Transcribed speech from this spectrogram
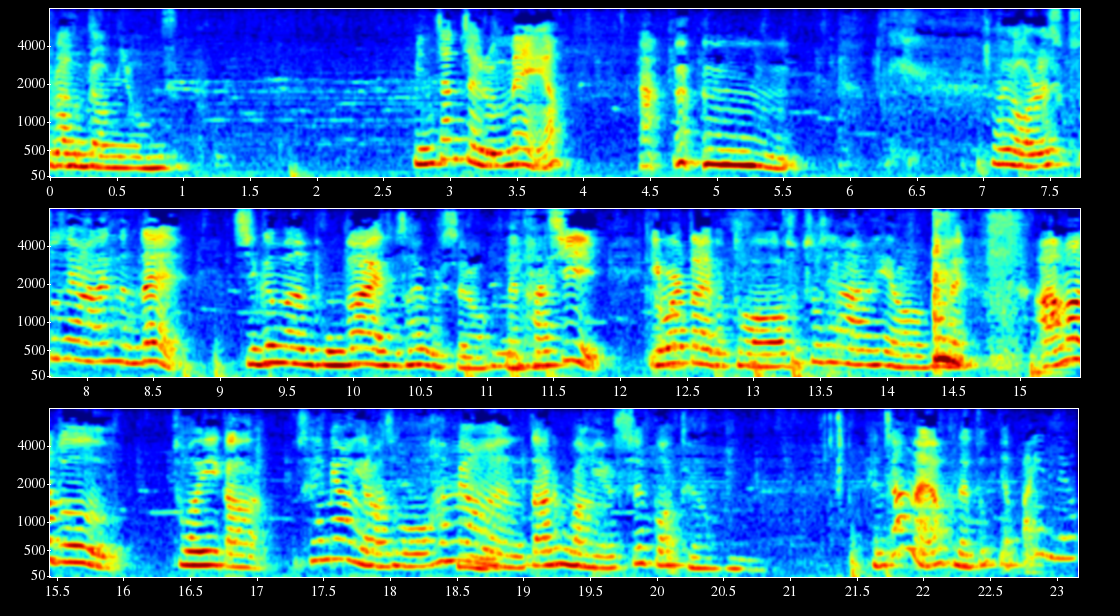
불안감이 엄습. 민찬 제 룸메예요? 음. 저희 원래 숙소 생활 했는데 지금은 본가에서 살고 있어요. 근데 다시 2월 달부터 숙소 생활을 해요. 근데 아마도 저희가 3명이라서 한 명은 다른 방에 쓸것 같아요. 괜찮나요? 그래도? 야, 빵인데요.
